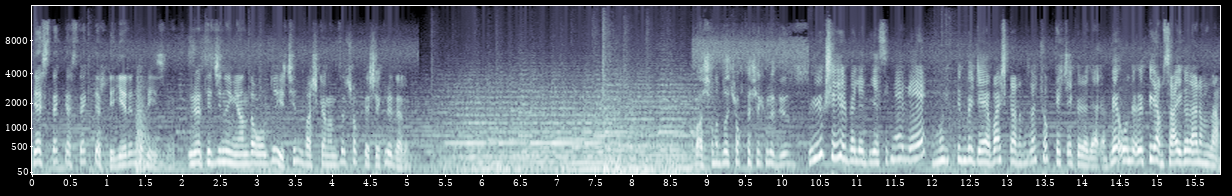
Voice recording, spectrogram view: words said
Destek destektir. Yerinde bir hizmet. Üreticinin yanında olduğu için başkanımıza çok teşekkür ederim. Başkanımıza çok teşekkür ediyoruz. Büyükşehir Belediyesi'ne ve Muhittin Böceğe Başkanımıza çok teşekkür ederim. Ve onu öpüyorum saygılarımla.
